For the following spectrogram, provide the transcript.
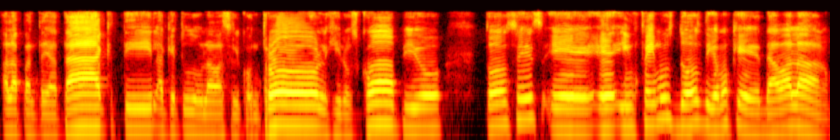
a la pantalla táctil, a que tú doblabas el control, el giroscopio. Entonces, eh, eh, Infamous 2, digamos que daba la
